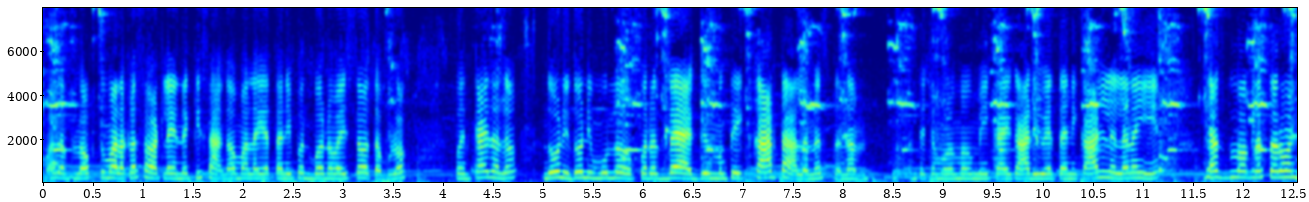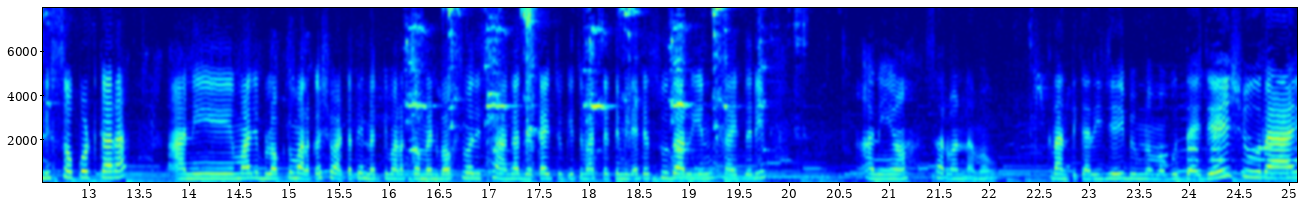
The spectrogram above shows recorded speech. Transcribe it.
माझा ब्लॉग तुम्हाला कसा वाटला हे नक्की सांगा. मला येताना पण बनवायचा होता ब्लॉग. पण काय झालं दोन्ही दोन्ही मुलं परत बॅग घेऊन मग ते काढता आलं नसतं ना. त्याच्यामुळे मग मी काय गाडी येताना काढलेलं नाही आहे ह्याच ब्लॉगला सर्वांनी सपोर्ट करा. आणि माझे ब्लॉग तुम्हाला कसे वाटतात हे नक्की मला कमेंट बॉक्समध्ये सांगा. जर काही चुकीचं वाटतं ते मी त्याच्यात सुधारीन काहीतरी. आणि सर्वांना मग क्रांतिकारी जय भीम बुद्धाय. जय शिवराय.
